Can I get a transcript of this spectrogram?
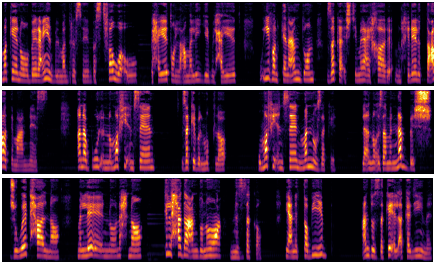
ما كانوا بارعين بالمدرسة بس تفوقوا بحياتهم العملية بالحياة وإيفن كان عندهم ذكاء اجتماعي خارق من خلال التعاطي مع الناس. أنا بقول إنه ما في إنسان ذكي بالمطلق وما في إنسان منه ذكي. لأنه إذا مننبش جوات حالنا منلاقي إنه نحن كل حدا عنده نوع من الذكاء. يعني الطبيب عنده الذكاء الأكاديمي.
